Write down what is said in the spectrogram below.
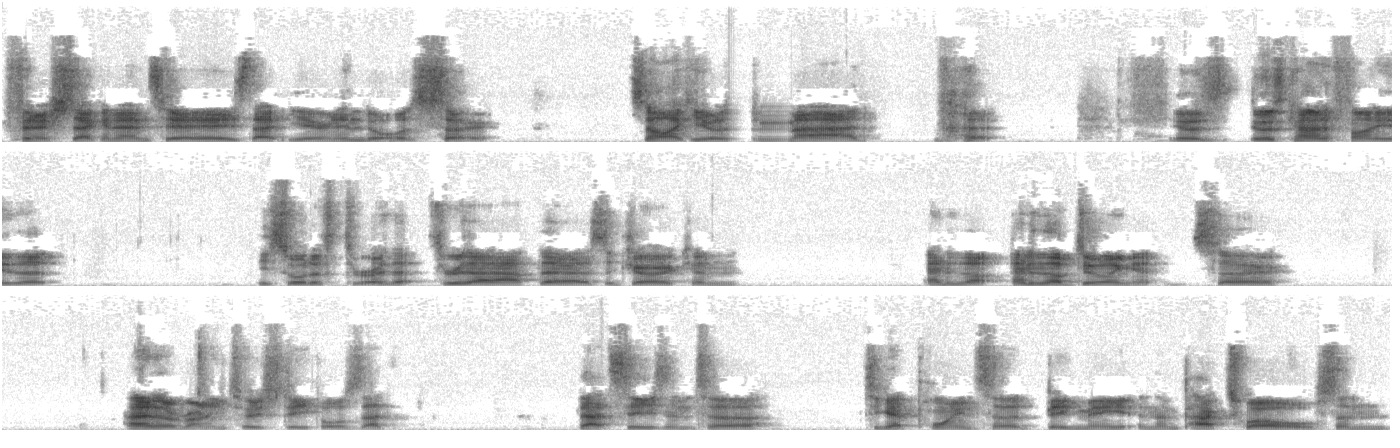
finished second NCAAs that year in indoors. So it's not like he was mad, but it was, it was kind of funny that he sort of threw that, threw that out there as a joke and ended up, ended up doing it. So I ended up running two steeples that, that season to, to get points at big meet and then Pac-12s and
